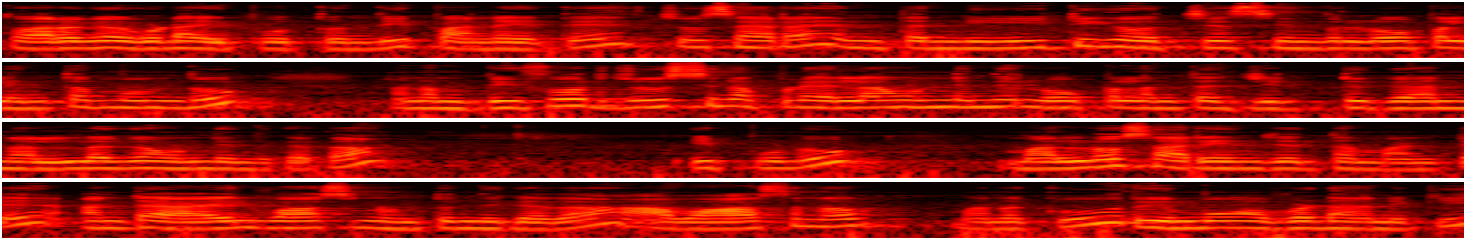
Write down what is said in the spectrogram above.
త్వరగా కూడా అయిపోతుంది పని అయితే చూసారా? ఎంత నీట్గా వచ్చేసింది. లోపల ఇంతకుముందు మనం బిఫోర్ చూసినప్పుడు ఎలా ఉండింది? లోపలంతా జిడ్డుగా నల్లగా ఉండింది కదా? ఇప్పుడు మళ్ళోసారి ఏం చేద్దామంటే అంటే ఆయిల్ వాసన ఉంటుంది కదా ఆ వాసన మనకు రిమూవ్ అవ్వడానికి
